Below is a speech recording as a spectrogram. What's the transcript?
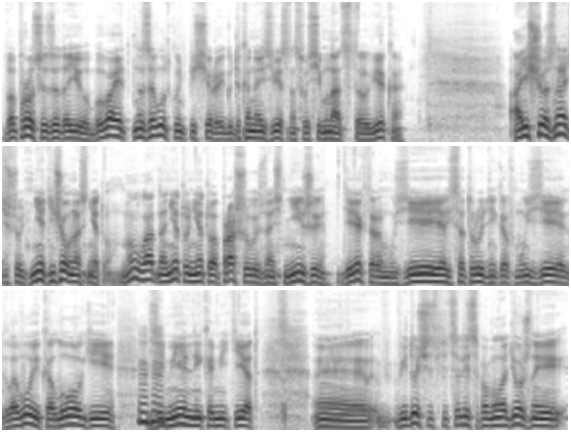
вопросы задаю. Бывает, назовут какую-нибудь пещеру, я говорю, так она известна с 18 века. А еще знаете что? Нет, ничего у нас нету. Ну ладно, нету, нету. Опрашиваю, значит, ниже директора музея и сотрудников музея, главу экологии, угу. земельный комитет, э, ведущий специалисты по молодежной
